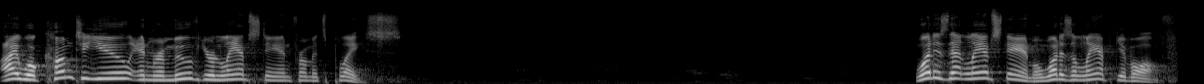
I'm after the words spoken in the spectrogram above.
I will come to you and remove your lampstand from its place. What is that lampstand? Well, what does a lamp give off?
